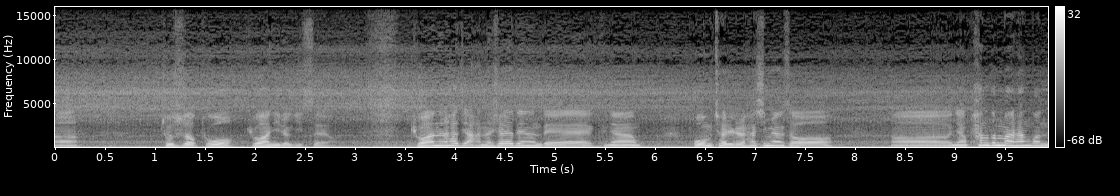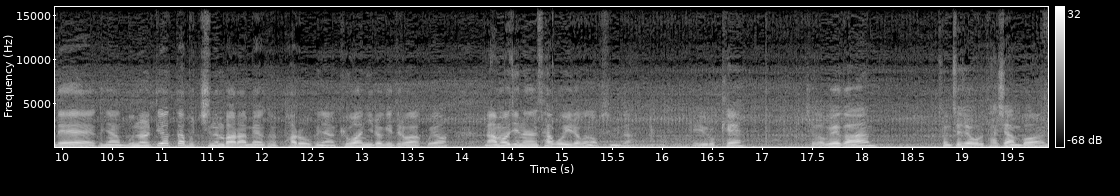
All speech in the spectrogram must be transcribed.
어, 조수석 도어 교환 이력이 있어요. 교환을 하지 않으셔야 되는데 그냥 보험 처리를 하시면서 어, 그냥 판금만 한 건데 그냥 문을 떼었다 붙이는 바람에 그 바로 그냥 교환 이력이 들어갔고요. 나머지는 사고 이력은 없습니다. 예, 이렇게 제가 외관 전체적으로 다시 한번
